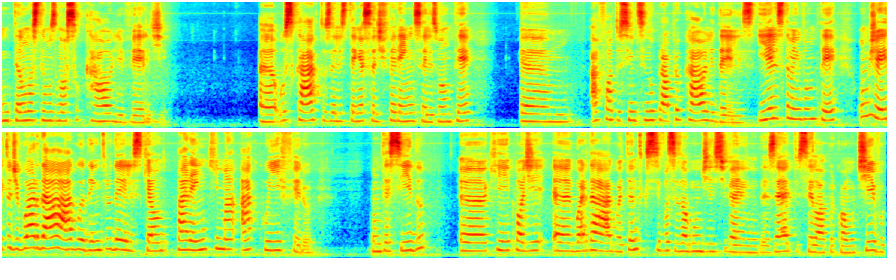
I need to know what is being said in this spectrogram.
Então nós temos o nosso caule verde. Uh, os cactos eles têm essa diferença, eles vão ter um, a fotossíntese no próprio caule deles. E eles também vão ter um jeito de guardar a água dentro deles, que é o parênquima aquífero, um tecido uh, que pode uh, guardar água. Tanto que se vocês algum dia estiverem no deserto, sei lá por qual motivo,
